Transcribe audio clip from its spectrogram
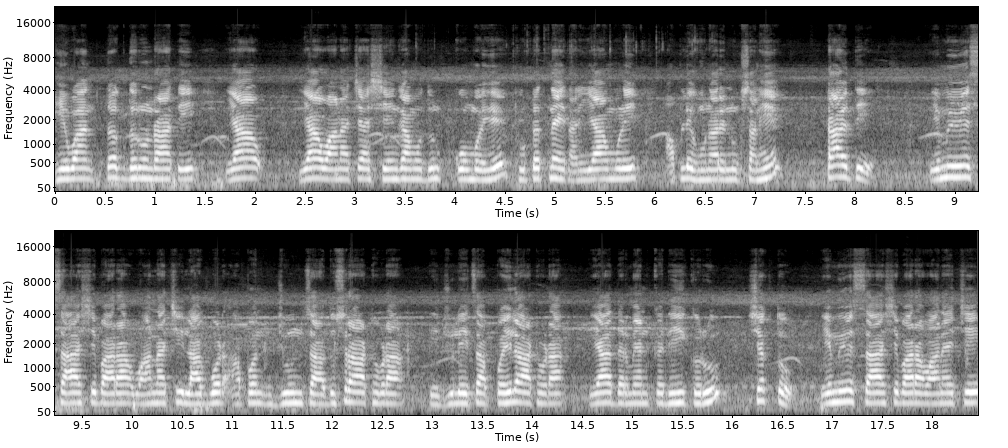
हे वाण तग धरून राहते. या या वाणाच्या शेंगामधून कोंब हे फुटत नाहीत आणि यामुळे आपले होणारे नुकसान हे टाळते. एम यू एस सहाशे बारा वाणाची लागवड आपण जूनचा दुसरा आठवडा ते जुलैचा पहिला आठवडा या दरम्यान कधीही करू शकतो. एम यू एस सहाशे बारा वाहनाचे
